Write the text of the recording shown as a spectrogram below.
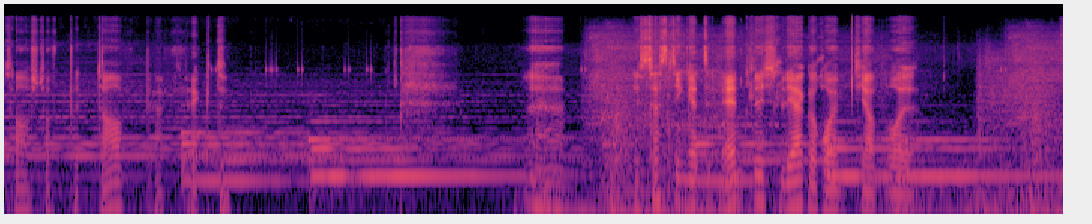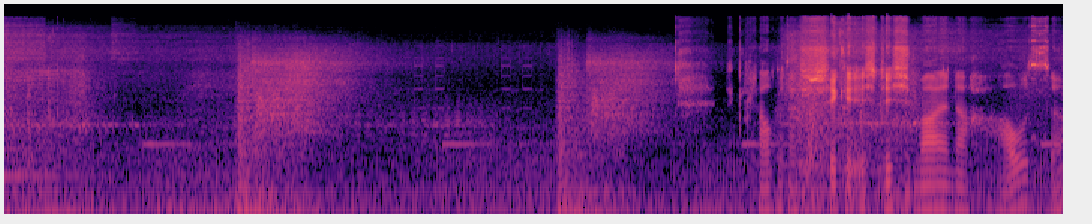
Sauerstoffbedarf, perfekt. Ähm, ist das Ding jetzt endlich leergeräumt? Jawohl. Schicke ich dich mal nach Hause.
